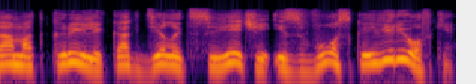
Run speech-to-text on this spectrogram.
там открыли, как делать свечи из воска и веревки,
